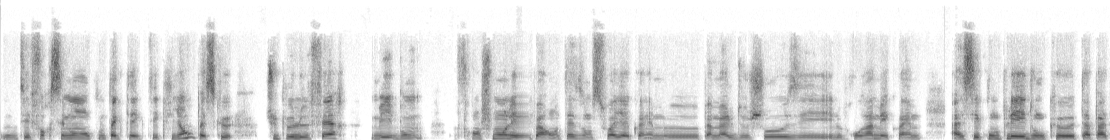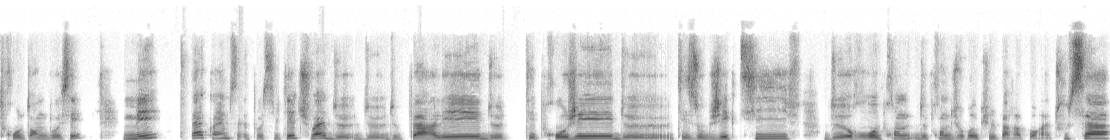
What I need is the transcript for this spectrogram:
es, forcément en contact avec tes clients, parce que tu peux le faire, mais bon, franchement, les parenthèses en soi, il y a quand même euh, pas mal de choses et, le programme est quand même assez complet, donc euh, tu n'as pas trop le temps de bosser. Mais as quand même cette possibilité, tu vois, de, de, parler de tes projets, de tes objectifs, de, reprendre, de prendre du recul par rapport à tout ça,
